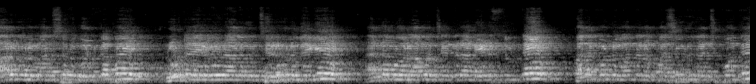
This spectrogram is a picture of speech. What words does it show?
ఆరుగురు మనుషులు గుట్కపై నూట ఇరవై నాలుగు చెరువులు దిగి అన్నమో రామచంద్ర నేడుస్తుంటే పదకొండు వందల పశువులు చచ్చిపోతే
